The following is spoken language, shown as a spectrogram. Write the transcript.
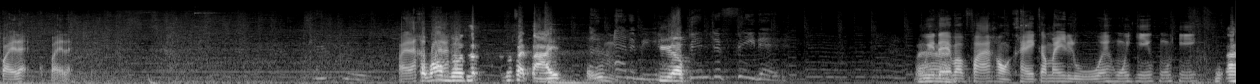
ไปแล้วไปแล้ว ไปแล้วคผรับมว่าผมโดนรถไฟตาย อุ้ม เกือบ อุ้ยได้บัฟฟ้าของใครก็ไม่รู้ไอ้หูฮีหูฮีอะ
